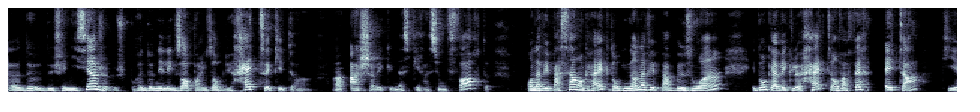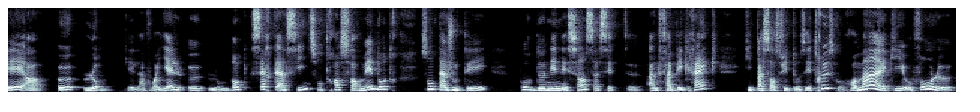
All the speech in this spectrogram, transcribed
euh, de, du phénicien, je, pourrais donner l'exemple par exemple du het, qui est un, un H avec une aspiration forte. On n'avait pas ça en grec, donc il n'en avait pas besoin. Et donc avec le het, on va faire eta, qui est un e long, qui est la voyelle e long. Donc certains signes sont transformés, d'autres sont ajoutés pour donner naissance à cet euh, alphabet grec qui passe ensuite aux Étrusques, aux Romains et qui est au fond le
